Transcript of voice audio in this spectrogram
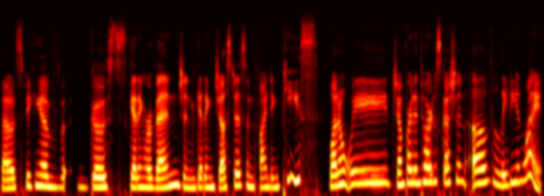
So, speaking of ghosts getting revenge and getting justice and finding peace, why don't we jump right into our discussion of Lady in White?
